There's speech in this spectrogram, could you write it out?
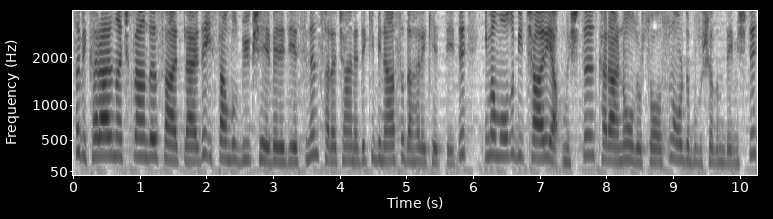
Tabi kararın açıklandığı saatlerde İstanbul Büyükşehir Belediyesi'nin Saraçhane'deki binası da hareketliydi. İmamoğlu bir çağrı yapmıştı. Karar ne olursa olsun orada buluşalım demişti.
